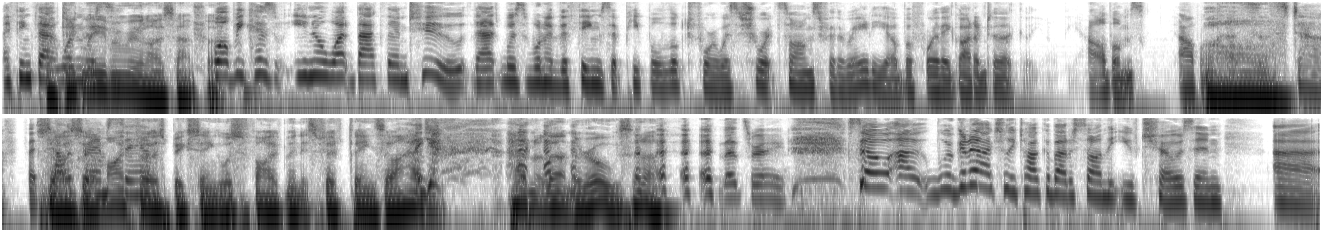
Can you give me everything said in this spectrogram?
I think I that one didn't was. even realise that. But Well, because you know what, back then too, that was one of the things that people looked for was short songs for the radio before they got into the, you know, the albums, album cuts and stuff. But Oh. so I said Telegram my Sam, first big single was five minutes fifteen, so I hadn't, hadn't learnt the rules, had I? That's right. So uh, we're going to actually talk about a song that you've chosen uh,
